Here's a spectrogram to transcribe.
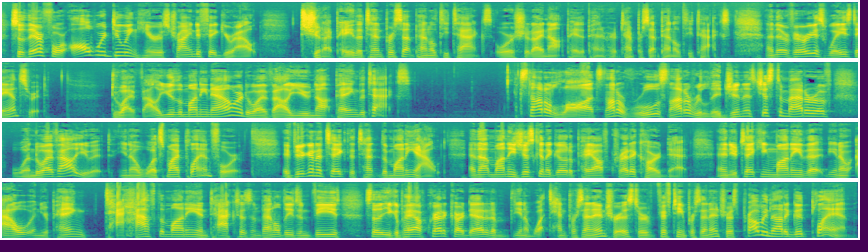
So therefore, all we're doing here is trying to figure out should I pay the 10% penalty tax or should I not pay the 10% penalty tax? And there are various ways to answer it. Do I value the money now or do I value not paying the tax? It's not a law, it's not a rule, it's not a religion. It's just a matter of when do I value it? You know, what's my plan for it? If you're going to take the ten- the money out and that money's just going to go to pay off credit card debt, and you're taking money that you know out and you're paying half the money in taxes and penalties and fees so that you can pay off credit card debt at a you know what ten percent interest or fifteen percent interest, probably not a good plan.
